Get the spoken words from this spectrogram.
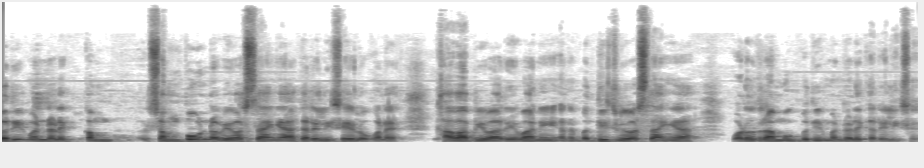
બધિર મંડળે કમ સંપૂર્ણ વ્યવસ્થા અહીંયા કરેલી છે એ લોકોને ખાવા પીવા રહેવાની અને બધી જ વ્યવસ્થા અહીંયા વડોદરા મૂક બધિર મંડળે કરેલી છે.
